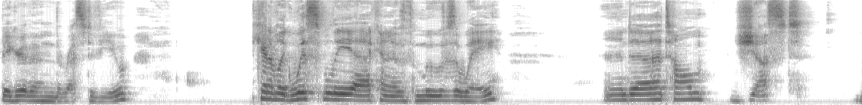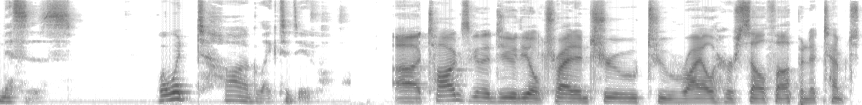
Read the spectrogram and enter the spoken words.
bigger than the rest of you. He kind of like wispily, uh, kind of moves away, and uh, Tom just misses. What would Taug like to do? Uh, Taug's gonna do the old tried and true to rile herself up and attempt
